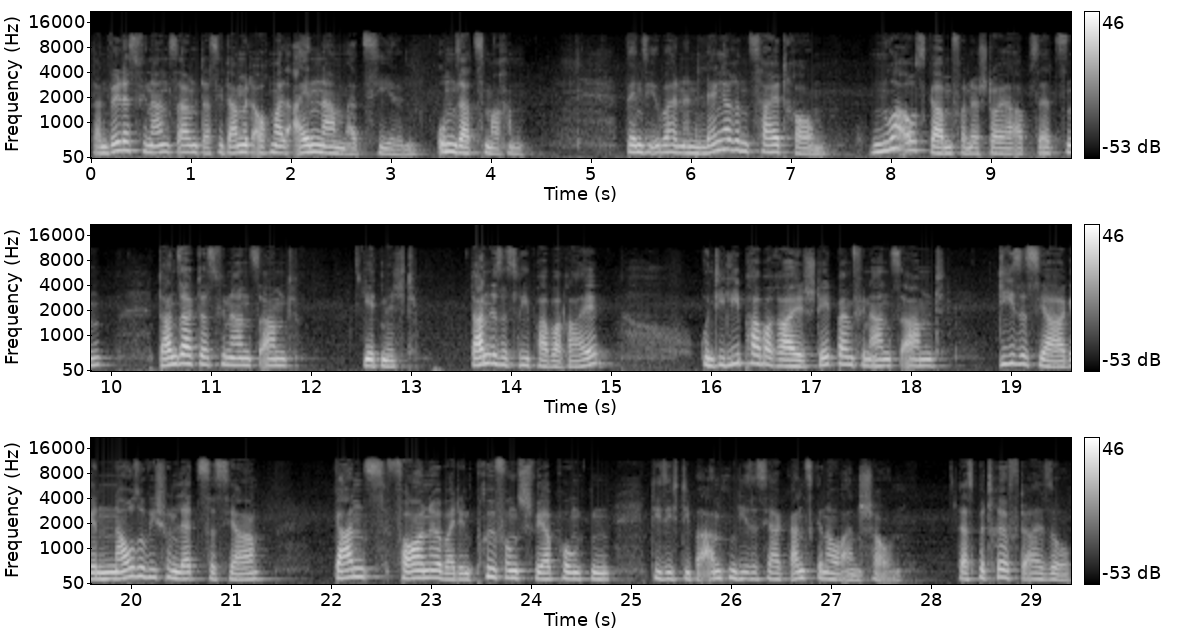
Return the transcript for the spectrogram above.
dann will das Finanzamt, dass Sie damit auch mal Einnahmen erzielen, Umsatz machen. Wenn Sie über einen längeren Zeitraum nur Ausgaben von der Steuer absetzen, dann sagt das Finanzamt, geht nicht. Dann ist es Liebhaberei. Und die Liebhaberei steht beim Finanzamt dieses Jahr, genauso wie schon letztes Jahr, ganz vorne bei den Prüfungsschwerpunkten, die sich die Beamten dieses Jahr ganz genau anschauen. Das betrifft also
